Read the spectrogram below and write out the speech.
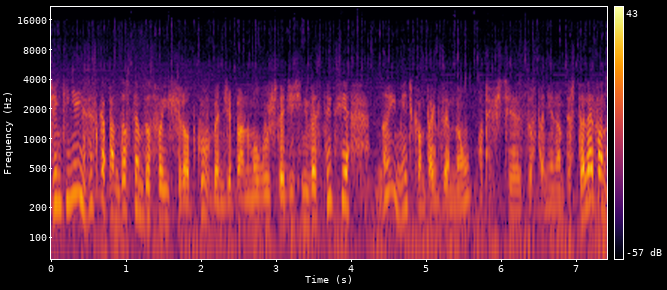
Dzięki niej zyska pan dostęp do swoich środków, będzie pan mógł śledzić inwestycje, no i mieć kontakt ze mną. Oczywiście zostanie nam też telefon,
